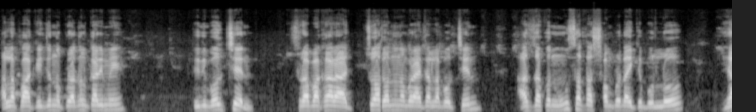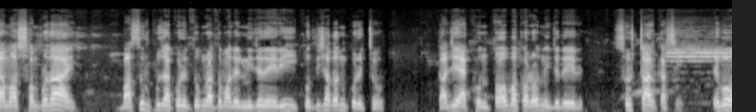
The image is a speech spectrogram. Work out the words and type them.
আল্লাহ পাক এই জন্য কোরআনুল কারিমে তিনি বলছেন, সুরা বাকারা চুয়ান্ন নম্বর আয়ত আল্লাহ বলছেন, আজ যখন মুসা তার সম্প্রদায়কে বলল, হে আমার সম্প্রদায়, বাসুর পূজা করে তোমরা তোমাদের নিজেদেরই প্রতিসাধন করেছ। কাজে এখন তবা করো নিজেদের স্রষ্টার কাছে এবং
